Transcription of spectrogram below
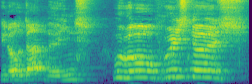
You know what that means? We're all prisoners.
